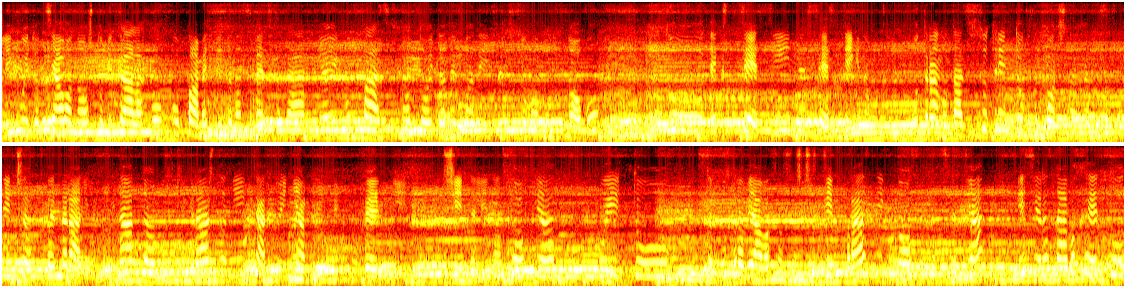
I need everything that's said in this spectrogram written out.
Патрули, които цяла нощ обикаляха около паметника на Съветската армия и го пазиха той да не бъде изрисуван отново, до ексцесии не се стигна. Отрано тази сутрин тук започнаха да се стичат ветерани от войната, руски граждани, както и някои обикновени жители на София, които се поздравяваха с честит празник, носеха цветя и си раздаваха ето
